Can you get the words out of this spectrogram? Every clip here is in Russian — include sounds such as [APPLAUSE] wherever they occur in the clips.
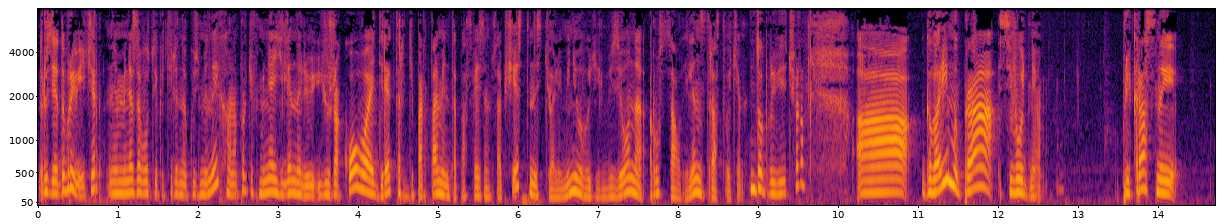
Друзья, добрый вечер. Меня зовут Екатерина Кузьминых, а напротив меня Елена Южакова, директор департамента по связям с общественностью алюминиевого телевизиона «Русал». Елена, здравствуйте. Добрый вечер. А, говорим мы про сегодня прекрасный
